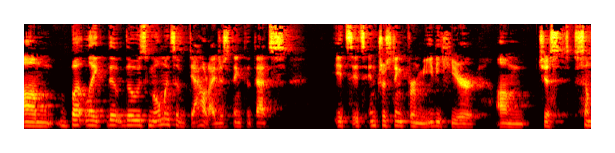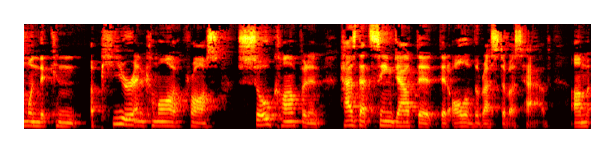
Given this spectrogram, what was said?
Um, but like the, those moments of doubt, I just think that that's it's it's interesting for me to hear um, just someone that can appear and come across so confident has that same doubt that that all of the rest of us have. Um,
